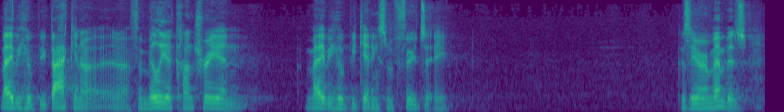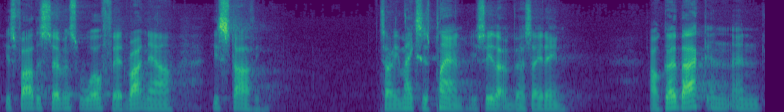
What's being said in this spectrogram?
maybe he'll be back in a, in a familiar country and maybe he'll be getting some food to eat. Because he remembers his father's servants were well fed. Right now, he's starving. So he makes his plan. You see that in verse 18. I'll go back and, and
